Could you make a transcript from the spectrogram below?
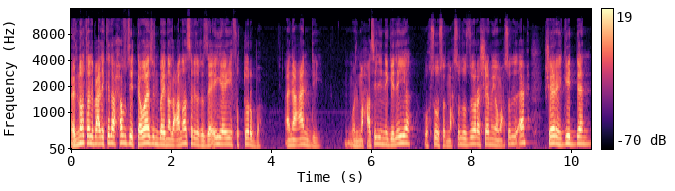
النقطة اللي بعد كده حفظ التوازن بين العناصر الغذائية إيه؟ في التربة. أنا عندي المحاصيل النجيلية وخصوصا محصول الذرة الشامية ومحصول القمح شاره جدا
